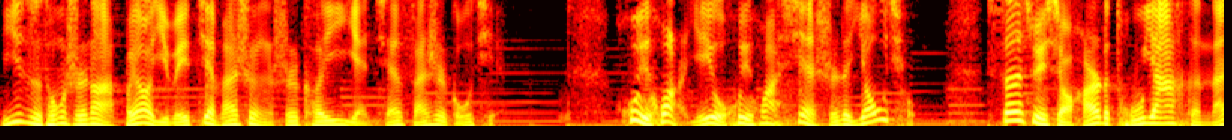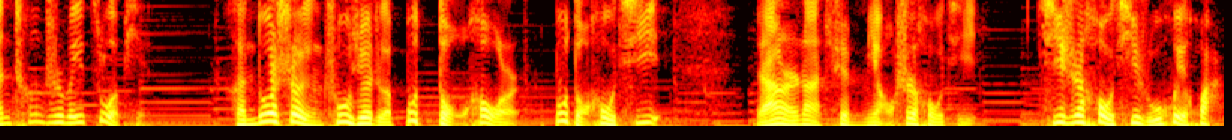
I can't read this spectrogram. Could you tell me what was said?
与此同时呢，不要以为键盘摄影师可以眼前凡事苟且，绘画也有绘画现实的要求。三岁小孩的涂鸦很难称之为作品。很多摄影初学者不懂后耳，不懂后期，然而呢却藐视后期。其实后期如绘画，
